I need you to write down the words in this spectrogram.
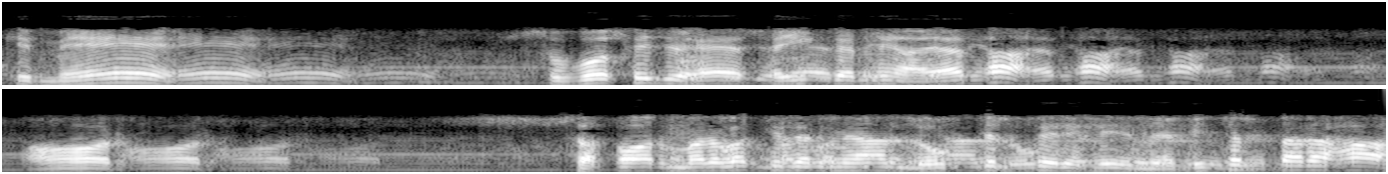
کہ میں صبح سے جو ہے صحیح کرنے آیا تھا۔ اور صفا اور مروہ کے درمیان لوگ چلتے رہے، میں بھی چلتا رہا۔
